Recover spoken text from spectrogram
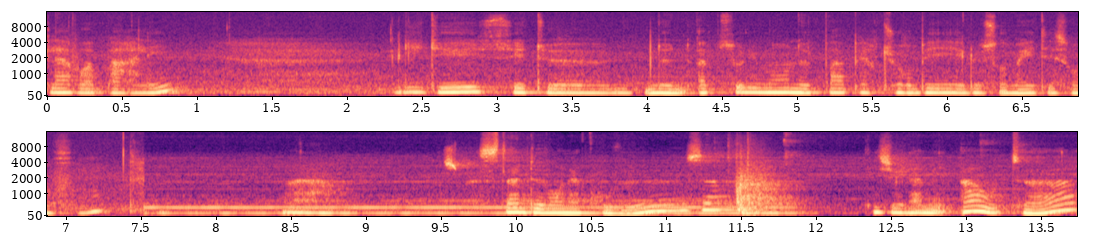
de la voix parler. L'idée, c'est de, de, absolument ne pas perturber le sommeil des enfants. Voilà. Je m'installe devant la couveuse et je la mets à hauteur.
